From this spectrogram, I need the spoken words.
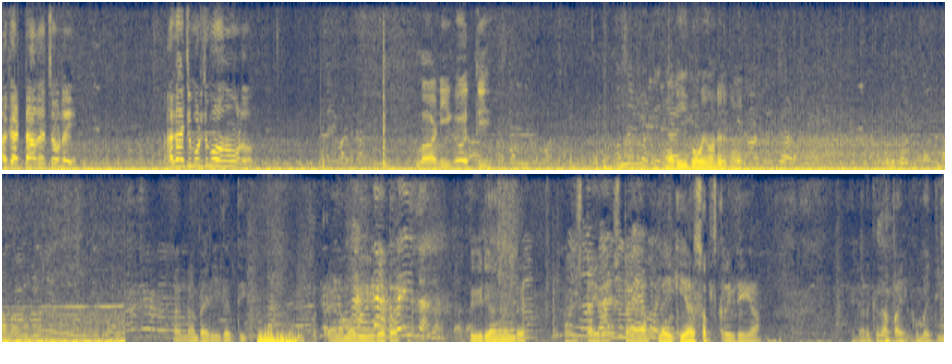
അത് കെട്ടാതെ വെച്ചോണ്ടേ. അത് കച്ചി പൊടിച്ച് പോന്നോ മോൾ? അടിക്ക് എത്തി അടിക്ക് പോയിക്കൊണ്ടിരിക്കണം. എല്ലാം പരീക്കെത്തി. അത്രയാണ് നമ്മളെ വീഡിയോ കേട്ടോ. വീഡിയോ അങ്ങനെ ഉണ്ട് ഇഷ്ടമായില്ല ഇഷ്ടമായ ലൈക്ക് ചെയ്യുക സബ്സ്ക്രൈബ് ചെയ്യുക. അതിന്റെ ഇടയ്ക്ക് ഇതാ പരിക്കും പറ്റി.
